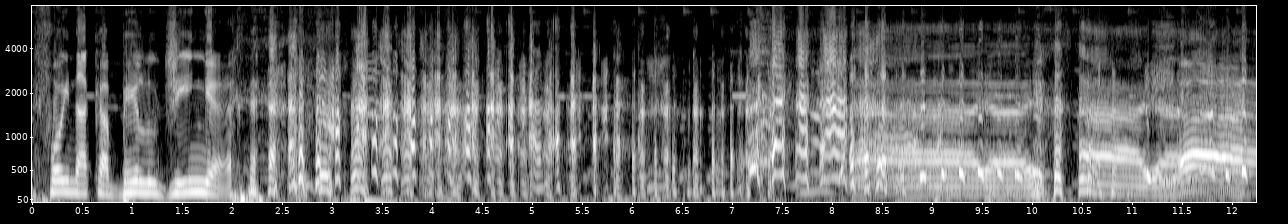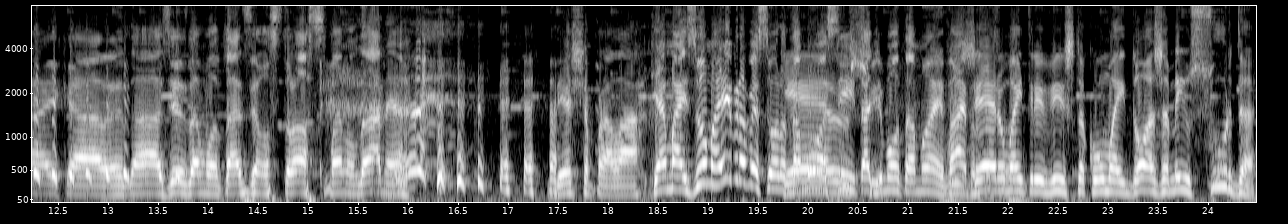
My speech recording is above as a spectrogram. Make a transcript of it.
Foi na cabeludinha. Ai, ai, ai, ai. Ai, cara, dá- às vezes dá vontade de dizer uns troços, mas não dá, né? Deixa pra lá. Quer mais uma aí, professor? Ou tá Quero bom assim? Tá de bom tamanho? Vai, Fizeram professor. uma entrevista com uma idosa meio surda.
